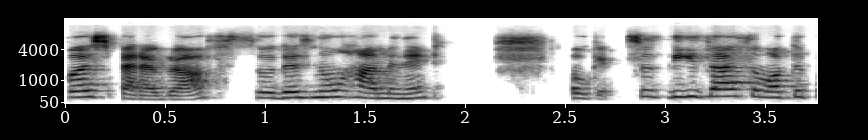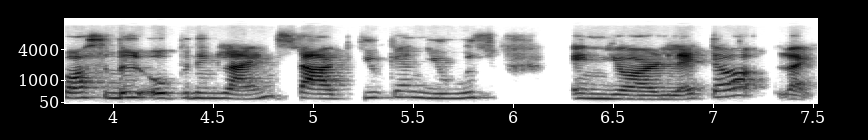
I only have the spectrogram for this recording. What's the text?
first paragraph. So there's no harm in it. Okay, so these are some of the possible opening lines that you can use in your letter. Like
